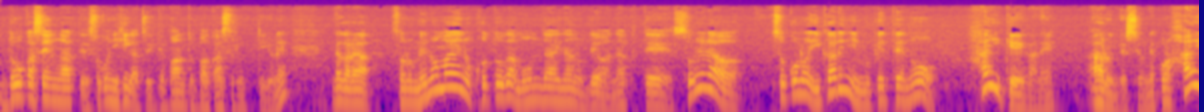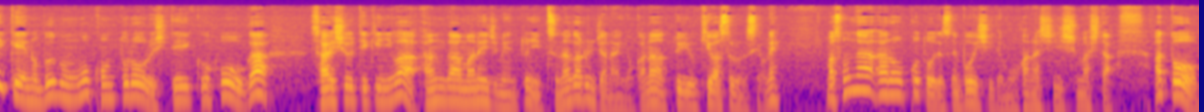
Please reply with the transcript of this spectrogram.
導火線があってそこに火がついてバンと爆発するっていうねだからその目の前のことが問題なのではなくてそれらをそこの怒りに向けての背景がねあるんですよねこの背景の部分をコントロールしていく方が最終的にはアンガーマネジメントにつながるんじゃないのかなという気はするんですよね。まあ、そんなあのことをですね Voicy でもお話ししました。あと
